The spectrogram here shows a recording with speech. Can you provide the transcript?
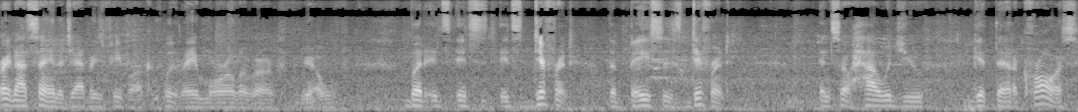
right not saying the japanese people are completely immoral or, you know but it's it's it's different. The base is different. And so how would you get that across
